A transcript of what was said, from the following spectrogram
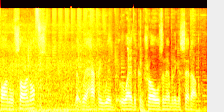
final sign-offs that we're happy with the way the controls and everything are set up.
